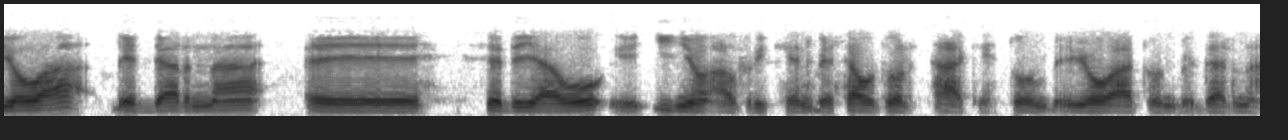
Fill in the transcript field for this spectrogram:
yowa ɓe darna e cdao e union africaine ɓe tawtortaake toon ɓe yowa toon ɓe darna.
